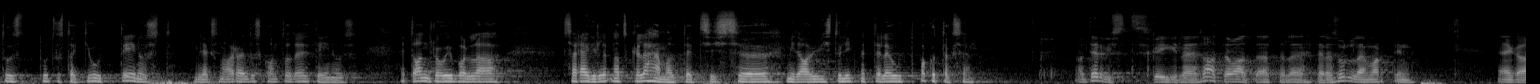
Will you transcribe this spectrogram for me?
tutvustati uut teenust, milleks on arvelduskontode teenus et Andro, võib-olla sa räägid natuke lähemalt, et siis mida ühistu liikmetele uut pakutakse? no tervist kõigile saatevaatajatele, tere sulle, Martin. ega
